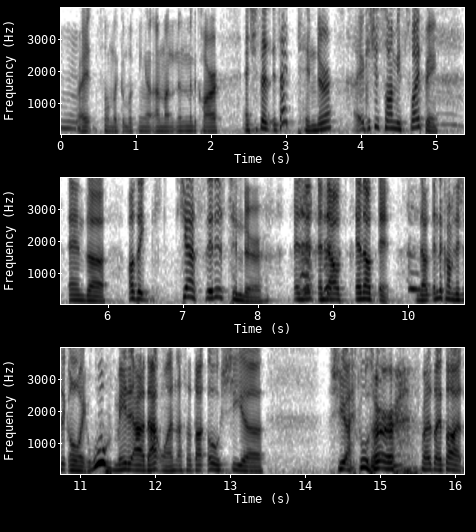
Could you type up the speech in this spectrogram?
Mhm. right? So I'm like looking at I'm in the car, and she says, "Is that Tinder?" Because she saw me swiping, and uh, I was like, "Yes, it is Tinder." And then and that was and that was it. And that was in the conversation. Like, oh, like woo, made it out of that one. So I thought, oh, she uh, she I fooled her, right? So I thought,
